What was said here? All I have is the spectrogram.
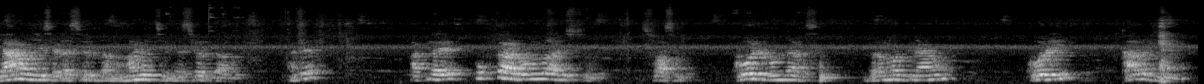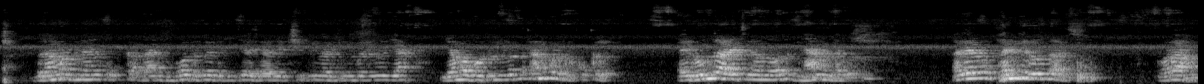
ధ్యానం చేశాడు అశ్వత్థామ మణి వచ్చింది అశ్వత్థామ. అంటే అట్లే కుక్క రెండు ఆడిస్తుంది శ్వాసం కోడి రెండు అరుస్తుంది. బ్రహ్మజ్ఞానం కోడి కాలజ్ఞానం. బ్రహ్మజ్ఞానం కుక్క దానికి బోట పేద విద్యాసాలు యక్షిపిల్లలు కింబలు యమ బొట్టులు ఇవన్నీ కనపడతారు కుక్కలు. అవి రెండు ఆడించడం వల్ల జ్ఞానం కలుగుతుంది అదే పంది రెండు ఆడుస్తుంది వరాహం.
